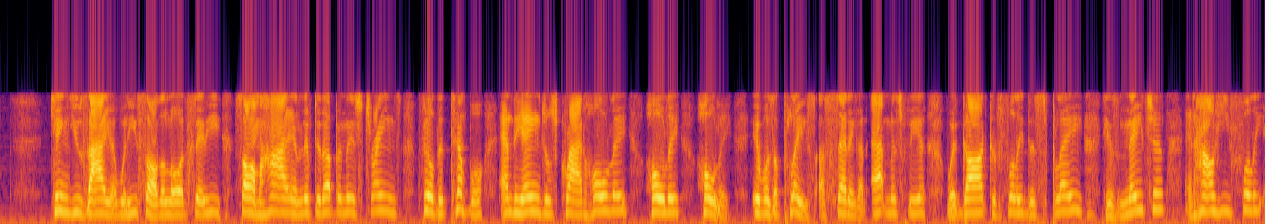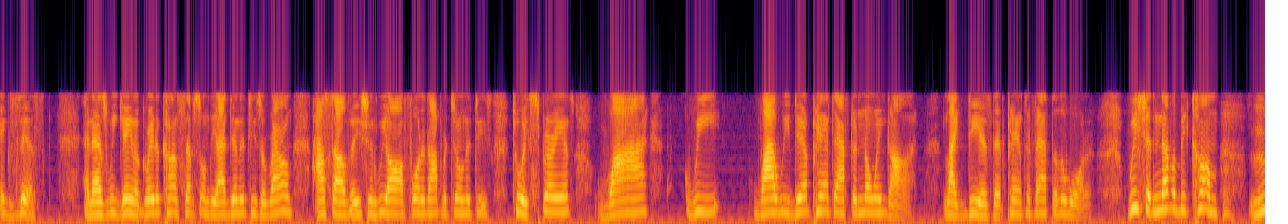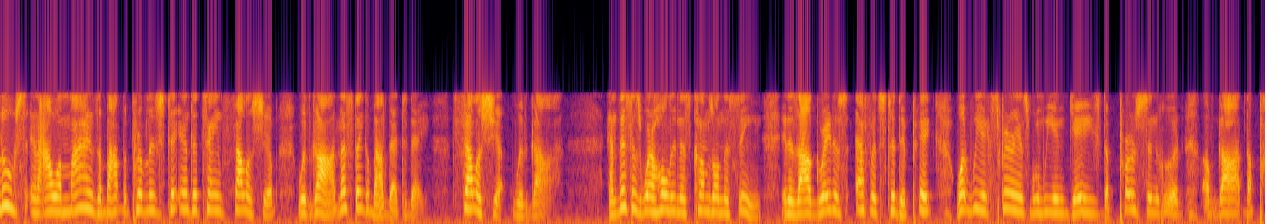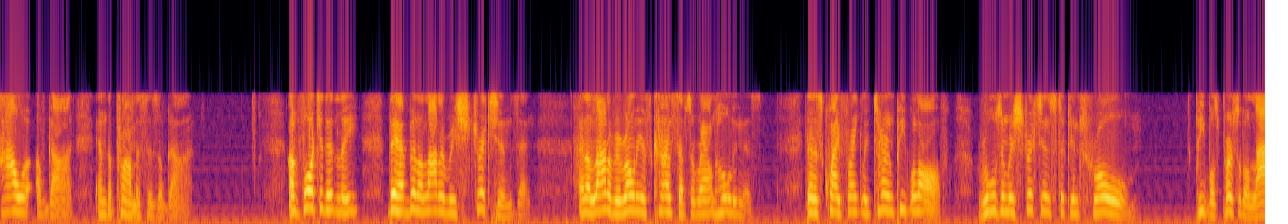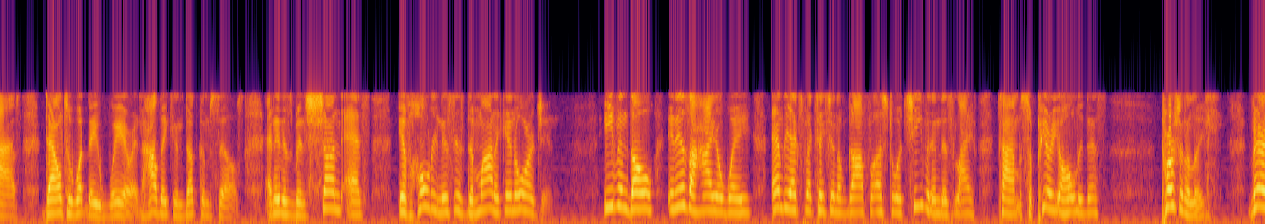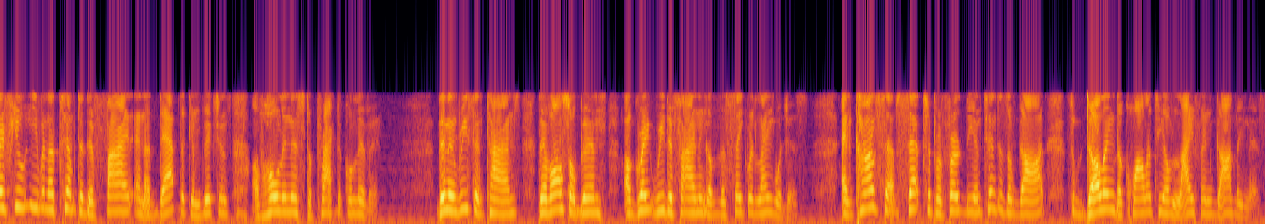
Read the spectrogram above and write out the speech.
King Uzziah, when he saw the Lord, said he saw him high and lifted up, and his trains filled the temple, and the angels cried, Holy, holy, holy. It was a place, a setting, an atmosphere where God could fully display his nature and how he fully exists. And as we gain a greater concepts on the identities around our salvation, we are afforded opportunities to experience why we why we dare pant after knowing God, like deers that panteth after the water. We should never become loose in our minds about the privilege to entertain fellowship with God. Let's think about that today. Fellowship with God. And this is where holiness comes on the scene. It is our greatest efforts to depict what we experience when we engage the personhood of God, the power of God, and the promises of God. Unfortunately, there have been a lot of restrictions and and a lot of erroneous concepts around holiness that has quite frankly turned people off. Rules and restrictions to control people's personal lives down to what they wear and how they conduct themselves. And it has been shunned as if holiness is demonic in origin. Even though it is a higher way and the expectation of God for us to achieve it in this lifetime, superior holiness, personally, very few even attempt to define and adapt the convictions of holiness to practical living. Then in recent times, there have also been a great redefining of the sacred languages and concepts set to pervert the intentions of God through dulling the quality of life and godliness.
